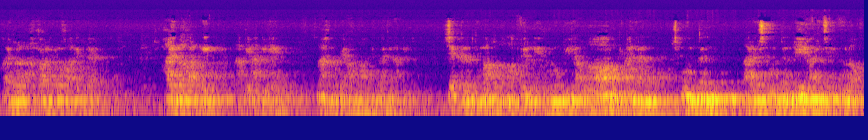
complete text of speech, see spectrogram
kaya akal kaya khalik dan kaya hati api-apinya makhluknya Allah bukan api saya kalau cuma Allah maafir di dunia ya Allah karena sepunten ada sepunten di ada sepuluh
